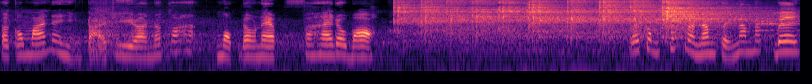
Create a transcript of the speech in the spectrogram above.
và con máy này hiện tại thì à, nó có một đầu nạp và hai đầu bò. Với công suất là 5,5 HP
